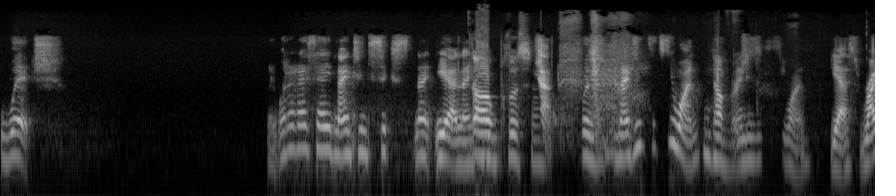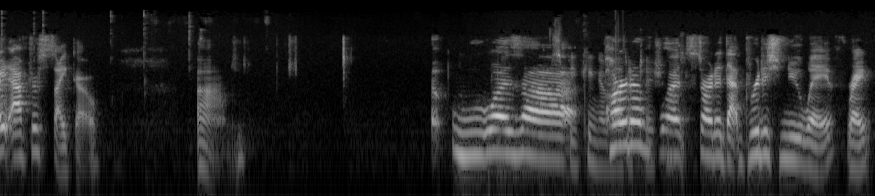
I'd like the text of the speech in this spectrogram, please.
which, wait, what did I say? 1960, yeah, 19, Oh, listen. yeah, was 1961. Numbers. 1961. Yes, right after Psycho. Um, was uh, of part of what started that British New Wave, right?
